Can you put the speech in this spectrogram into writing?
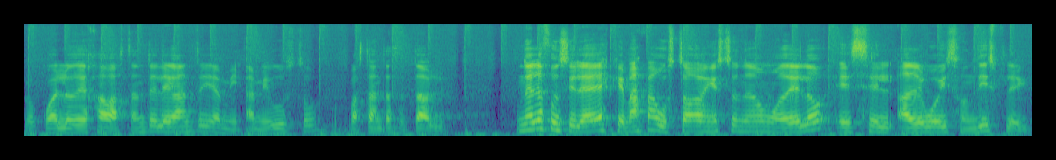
lo cual lo deja bastante elegante y a mi, a mi gusto bastante aceptable. Una de las funcionalidades que más me ha gustado en este nuevo modelo es el Always On Display.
